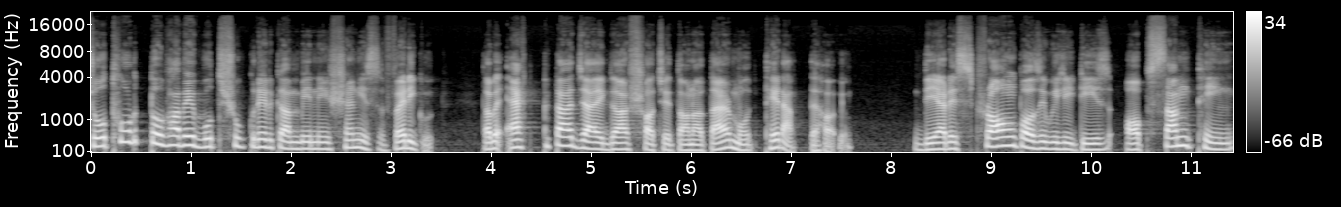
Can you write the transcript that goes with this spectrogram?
চতুর্থভাবে বুধ শুক্রের কম্বিনেশন ইজ ভেরি গুড তবে একটা জায়গা সচেতনতার মধ্যে রাখতে হবে। There is strong possibilities of something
